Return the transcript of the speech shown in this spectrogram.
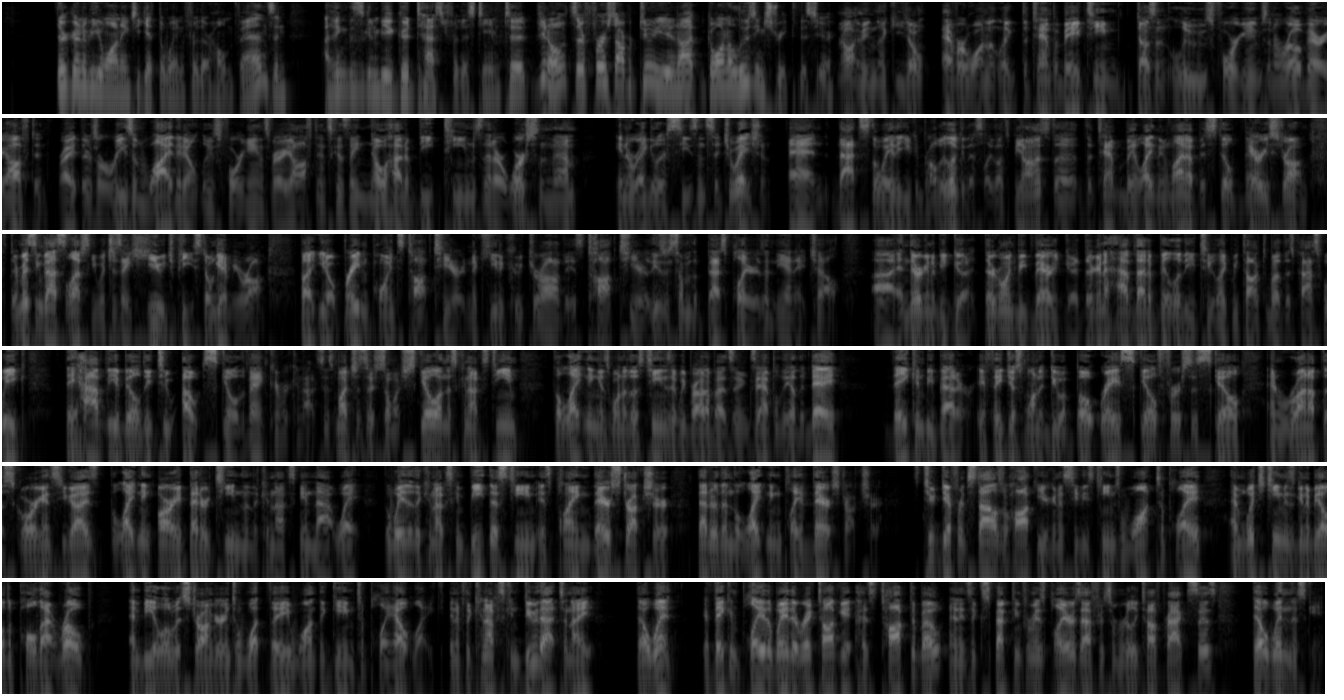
They're going to be wanting to get the win for their home fans. And I think this is going to be a good test for this team to, you know, it's their first opportunity to not go on a losing streak this year. No, I mean, like, you don't ever want to, like, the Tampa Bay team doesn't lose four games in a row very often, right? There's a reason why they don't lose four games very often. It's because they know how to beat teams that are worse than them in a regular season situation. And that's the way that you can probably look at this. Like, let's be honest, the, the Tampa Bay Lightning lineup is still very strong. They're missing Vasilevskiy, which is a huge piece, don't get me wrong. But, you know, Brayden Point's top tier. Nikita Kucherov is top tier. These are some of the best players in the NHL. Uh, and they're going to be good. They're going to be very good. They're going to have that ability to, like we talked about this past week, they have the ability to outskill the Vancouver Canucks. As much as there's so much skill on this Canucks team, the Lightning is one of those teams that we brought up as an example the other day they can be better if they just want to do a boat race, skill versus skill, and run up the score against you guys. The Lightning are a better team than the Canucks in that way. The way that the Canucks can beat this team is playing their structure better than the Lightning play their structure. It's two different styles of hockey you're going to see these teams want to play, and which team is going to be able to pull that rope and be a little bit stronger into what they want the game to play out like. And if the Canucks can do that tonight, they'll win. If they can play the way that Rick Tocchet has talked about and is expecting from his players after some really tough practices, they'll win this game.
